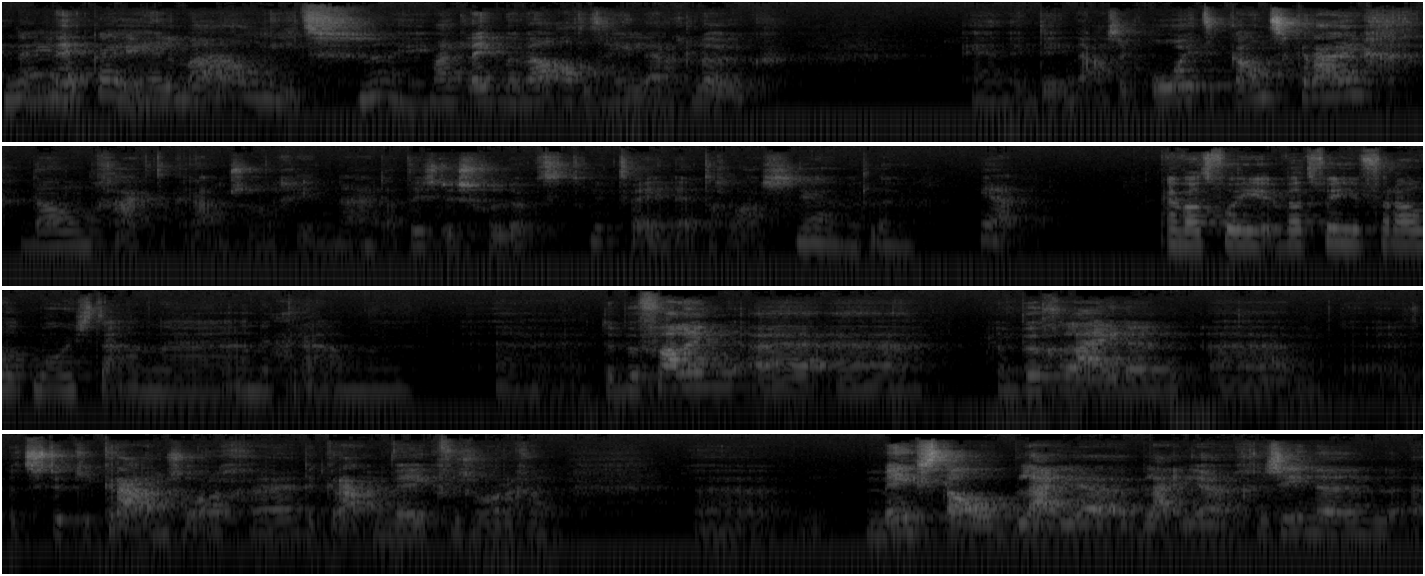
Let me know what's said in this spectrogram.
Nee, helemaal niet. Nee. Maar het leek me wel altijd heel erg leuk. En ik denk, nou, als ik ooit de kans krijg, dan ga ik de kraamzorg in. Nou, dat is dus gelukt toen ik 32 was. Ja, wat leuk. Ja. En wat, vond je, wat vind je vooral het mooiste aan, aan de kraam? eh? Eh, de bevalling eh, begeleiden, eh, het stukje kraamzorg, de kraamweek verzorgen. Eh, meestal blije, blije gezinnen, eh,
